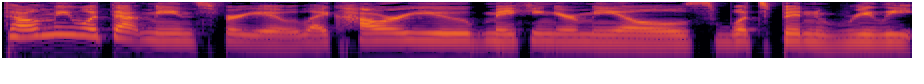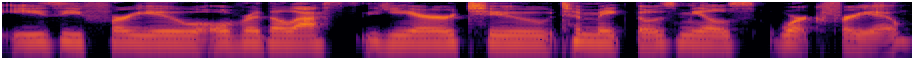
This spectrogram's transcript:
Tell me what that means for you. Like, how are you making your meals? What's been really easy for you over the last year to to make those meals work for you?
